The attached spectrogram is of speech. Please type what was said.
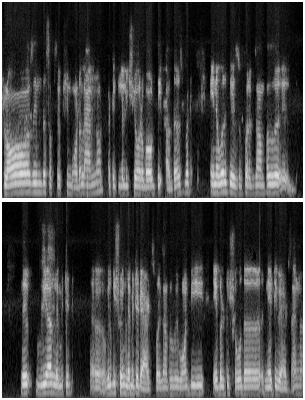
flaws in the subscription model. I'm not particularly sure about the others but in our case for example uh, we are limited uh, we'll be showing limited ads. For example we won't be able to show the native ads and uh,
